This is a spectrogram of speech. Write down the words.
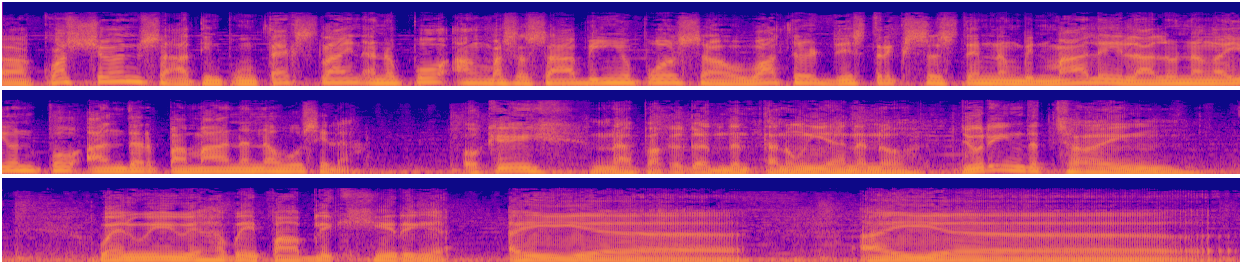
ah, question sa ating pong text line. Ano po ang masasabi niyo po sa water district system ng Binmalay? Lalo na ngayon po, under pamana na ho sila. Okay, napakagandang tanong yan. Ano? During the time when we have a public hearing, I, uh, I uh,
